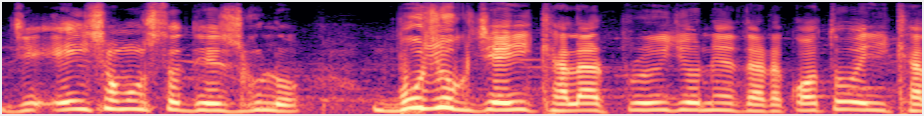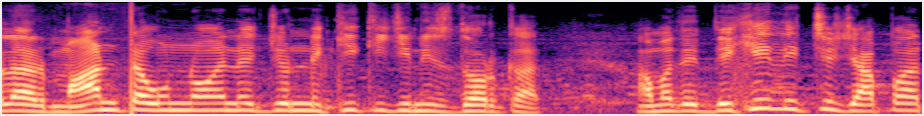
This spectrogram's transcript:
যে এই সমস্ত দেশগুলো বুঝুক যে এই খেলার প্রয়োজনীয়তাটা কত, এই খেলার মানটা উন্নয়নের জন্য কি কি জিনিস দরকার। আমাদের দেখিয়ে দিচ্ছে জাপান,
